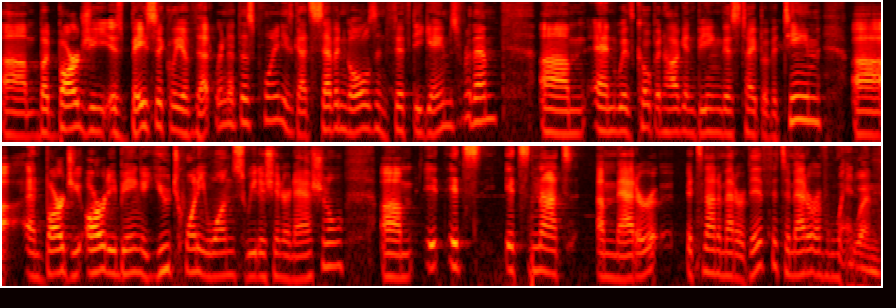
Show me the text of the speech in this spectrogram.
Um, but Bardghji is basically a veteran at this point. He's got seven goals in 50 games for them. Um, and with Copenhagen being this type of a team, uh, and Bardghji already being a U21 Swedish international, um, it, it's it's not a matter. It's not a matter of if, it's a matter of when. When?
